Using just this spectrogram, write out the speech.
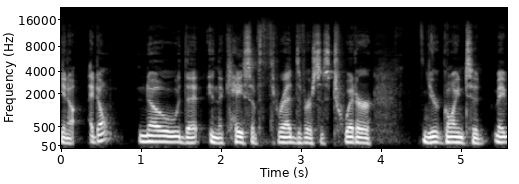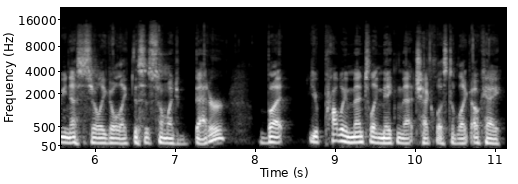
you know, I don't know that in the case of threads versus Twitter, you're going to maybe necessarily go like, this is so much better, but you're probably mentally making that checklist of like, okay,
